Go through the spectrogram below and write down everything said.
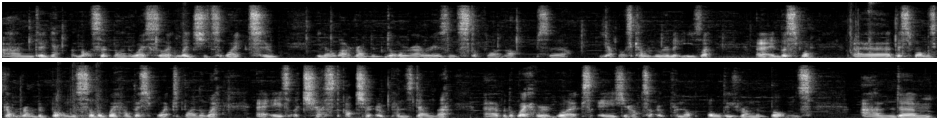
and uh, yeah, and that's it by the way. So it leads you to like two, you know, like random door areas and stuff like that. So yeah, that's kind of really easy. Uh, in this one, Uh, this one's got random buttons, so the way how this works, by the way, uh, is a chest actually opens down there. Uh, but the way how it works is you have to open up all these random buttons, and um,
